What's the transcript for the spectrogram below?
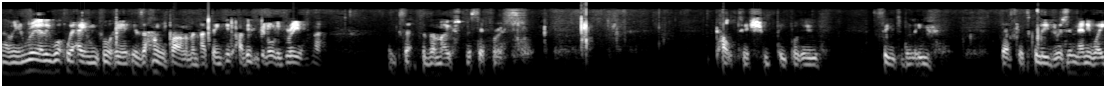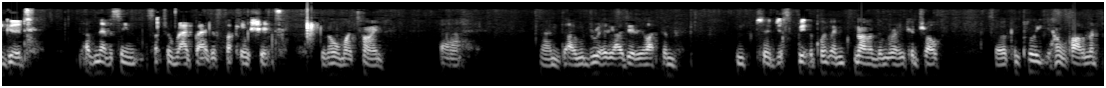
I mean, really, what we're aiming for here is a hung parliament. I think I think we can all agree on that, except for the most vociferous, cultish people who seem to believe their political leader is in any way good. I've never seen such a ragbag of fucking shit in all my time. Uh, and I would really ideally like them to just be at the point when none of them are in control. So a completely hung parliament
